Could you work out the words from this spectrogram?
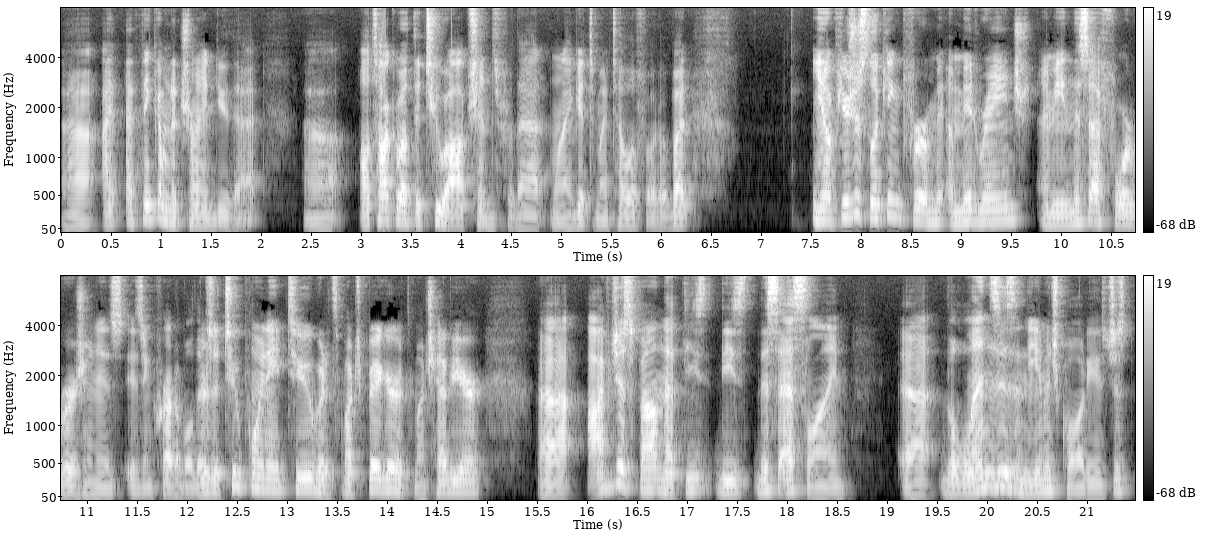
Uh, I, I think I'm going to try and do that. Uh, I'll talk about the two options for that when I get to my telephoto. But, you know, if you're just looking for a mid-range, I mean, this F4 version is, is incredible. There's a 2.82, but it's much bigger, it's much heavier. Uh, I've just found that these, these, this S line, uh, the lenses and the image quality is just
